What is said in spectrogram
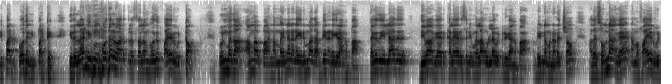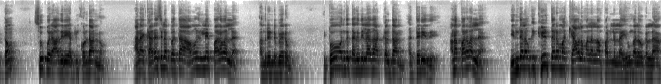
நிப்பாட்டு போதும் நிப்பாட்டு. இதெல்லாம் நீ முதல் வாரத்தில் சொல்லும்போது ஃபயர் விட்டோம். உண்மைதான். ஆமாப்பா நம்ம என்ன நினைக்கிறோமோ அதை அப்படியே நினைக்கிறாங்கப்பா. தகுதி இல்லாத திவாகர் கலையரசன் இவங்கெல்லாம் உள்ளே விட்டுருக்காங்கப்பா அப்படின்னு நம்ம நினச்சோம். அதை சொன்னாங்க. நம்ம ஃபயர் விட்டோம். சூப்பர் ஆதிரி அப்படின்னு கொண்டாடினோம். ஆனால் கடைசியில் பார்த்தா அவனுங்களே பரவாயில்ல. அந்த ரெண்டு பேரும். இப்போவும் வந்து தகுதி இல்லாத ஆட்கள் தான் அது தெரியுது. ஆனால் பரவாயில்ல. இந்த அளவுக்கு கீழ்த்தரமாக கேவலமாலெல்லாம் பண்ணல இவங்க அளவுக்கெல்லாம்?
